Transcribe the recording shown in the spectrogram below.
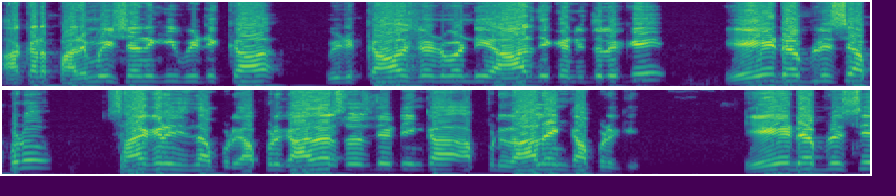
అక్కడ పర్మిషన్కి వీటికి కా వీటికి కావాల్సినటువంటి ఆర్థిక నిధులకి ఏఈడబ్ల్యూసీ అప్పుడు సహకరించింది అప్పుడు అప్పటికి ఆధార్ సొసైటీ ఇంకా అప్పుడు రాలే ఇంకా అప్పటికి. ఏఈడబ్ల్యూసీ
